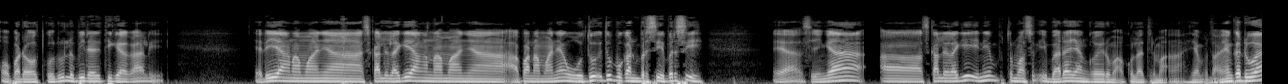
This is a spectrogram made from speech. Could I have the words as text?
Oh pada waktu wudhu lebih dari tiga kali. Jadi yang namanya sekali lagi yang namanya apa namanya wudhu itu bukan bersih bersih ya sehingga uh, sekali lagi ini termasuk ibadah yang ghairu ma'kulatil makna yang pertama. Yang kedua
